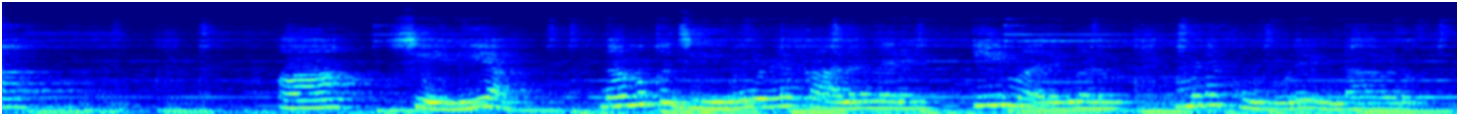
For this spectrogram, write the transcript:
ആ ശരിയാ. നമുക്ക് ജീവനുള്ള കാലം വരെ ഈ മരങ്ങളും നമ്മുടെ കൂടെ ഉണ്ടാവണം.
